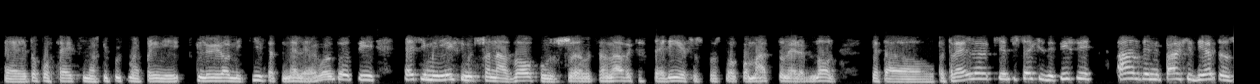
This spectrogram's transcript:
ε, τοποθέτησης με αυτή που είπαμε πριν, σκληρονική θα την έλεγα εγώ, το ότι έχει μιλήσει με τους αναδόχους, ε, με τις ανάδοχες εταιρείες ως προς το κομμάτι των ερευνών για το πετρέλαιο και τους έχει ζητήσει, αν δεν υπάρχει ιδιαίτερος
